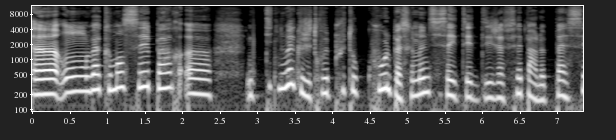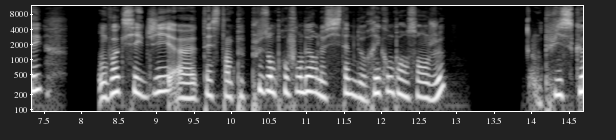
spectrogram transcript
Euh, on va commencer par euh, une petite nouvelle que j'ai trouvée plutôt cool parce que même si ça a été déjà fait par le passé, on voit que CIG euh, teste un peu plus en profondeur le système de récompense en jeu puisque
